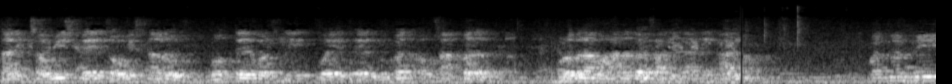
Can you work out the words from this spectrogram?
તારીખ છવ્વીસ બે ચોવીસના રોજ બોતેર વર્ષની વયે થયેલ દુઃખદ અવસાન બદલ વડોદરા મહાનગરપાલિકાની આગળ પદ્મશ્રી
